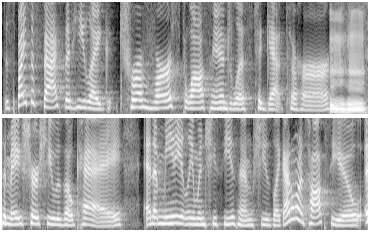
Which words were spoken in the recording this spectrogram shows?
despite the fact that he like traversed Los Angeles to get to her Mm-hmm. to make sure she was okay. And immediately when she sees him, she's like, I don't want to talk to you.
